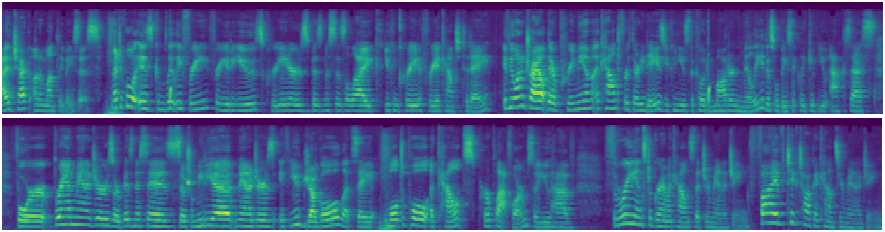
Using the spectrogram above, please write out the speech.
I check on a monthly basis. Metricool is completely free for you to use, creators, businesses alike. You can create a free account today. If you wanna try out their premium account for 30 days, you can use the code ModernMillie. This will basically give you access for brand managers or businesses, social media managers. If you juggle, let's say, multiple accounts per platform, so you have three Instagram accounts that you're managing, five TikTok accounts you're managing,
